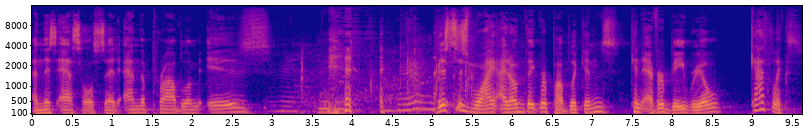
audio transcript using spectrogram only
And this asshole said, and the problem is. Mm-hmm. This is why I don't think Republicans can ever be real Catholics.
